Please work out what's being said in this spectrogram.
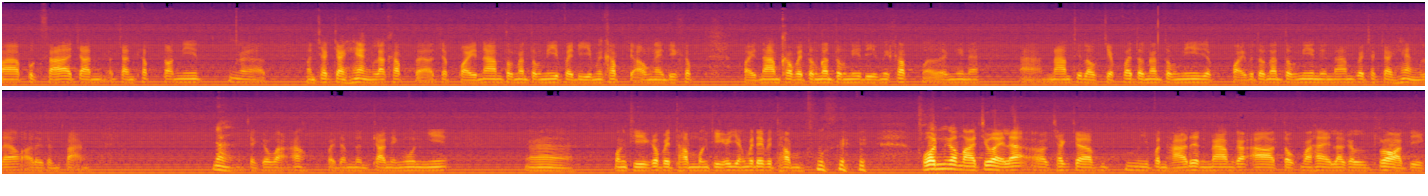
มาปรึกษาอาจารย์อาจารย์ครับตอนนี้มันชักจะแห้งแล้วครับจะปล่อยน้ำตรงนั้นตรงนี้ไปดีไหมครับ จะเอาไงดีครับ ปล่อยน้ำเข้าไปตรงนั้นตรงนี้ดีไหมครับอะไรอย่างนี้นะน้ำที่เราเก็บไว้ตรงนั้นตรงนี้ จะปล่อยไปตรงนั้นตรงนี้เนี่ยน้ำก็ชักจะแห้งแล้วอะไรต่างๆนะอาจารย์ก็ว่าเอ้าไปดำเนินการอย่างงู้นงี้อ่า บางทีก็ไปทำบางทีก็ยังไม่ได้ไปทำฝนก็มาช่วยแล้วชักจะมีปัญหาเรื่องน้ำก็อาตกมาให้แล้วก็รอดอีก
